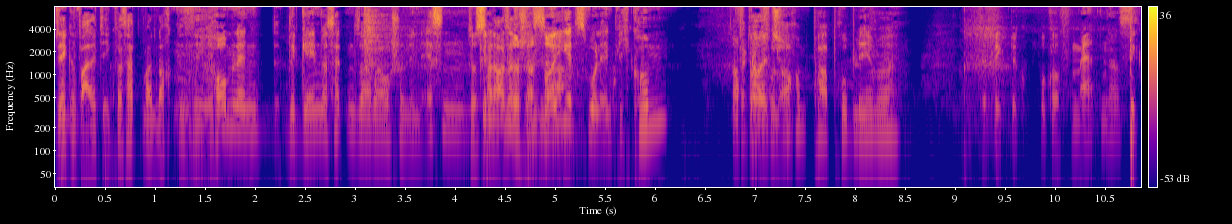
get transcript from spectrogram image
sehr gewaltig. Was hat man noch gesehen? Homeland, The Game, das hatten sie aber auch schon in Essen. Das Genau, das- schon, das soll ja. jetzt wohl endlich kommen. Auf Da Deutsch. wohl auch ein paar Probleme. The Big Big Book of Madness. Big,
